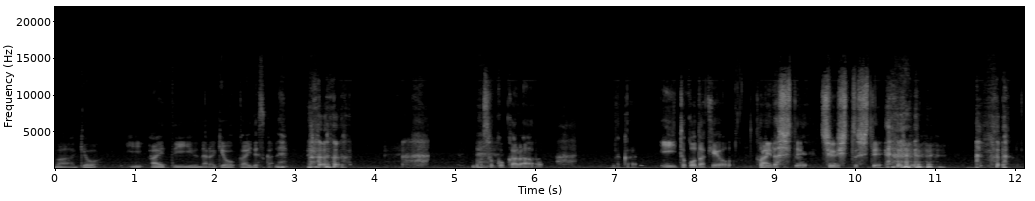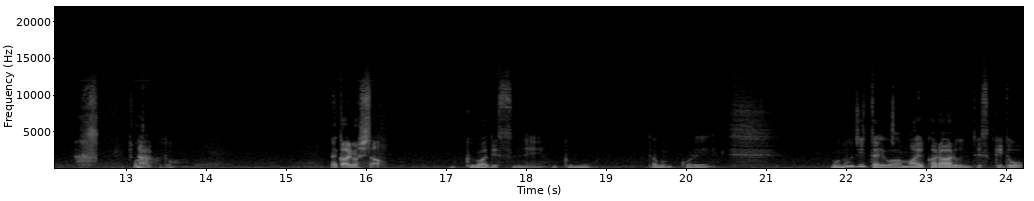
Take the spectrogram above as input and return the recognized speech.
まあ業いあえて言うなら業界ですかね。まあ、そこから、なんか、いいとこだけを取り出して、抽出して、なるほど。なんかありました？僕はですね僕も多分これもの自体は前からあるんですけど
